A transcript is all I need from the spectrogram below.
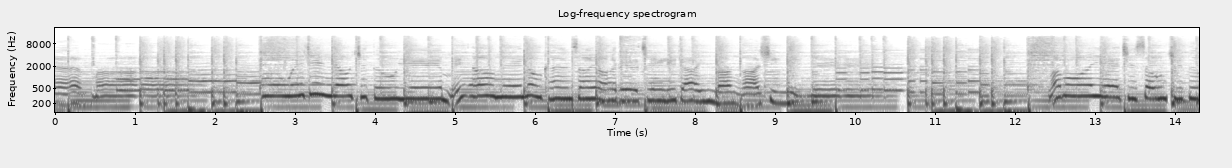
ပ်မှာ ချစ်သူရေမင်းအောင်ငယ်လို့ခံစားရတဲ့အချိန်လေးတိုင်းမှာငါရှိနေမယ်ငါဘဝရဲ့ချစ်ဆုံးချစ်သူ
